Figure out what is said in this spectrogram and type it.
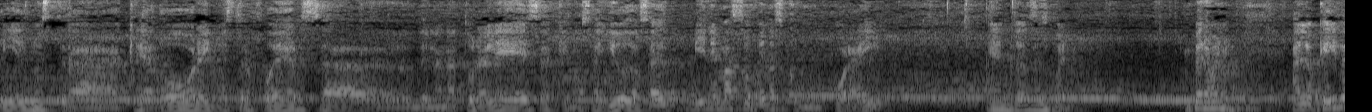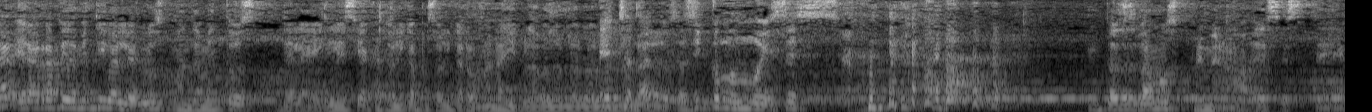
y es nuestra creadora y nuestra fuerza de la naturaleza que nos ayuda, o sea, viene más o menos como por ahí. Entonces, bueno. Pero bueno, a lo que iba era rápidamente iba a leer los mandamientos de la Iglesia Católica Apostólica Romana y bla bla bla bla bla. bla, bla. Échatelos, así como Moisés. Entonces vamos primero, ¿no? Es este.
